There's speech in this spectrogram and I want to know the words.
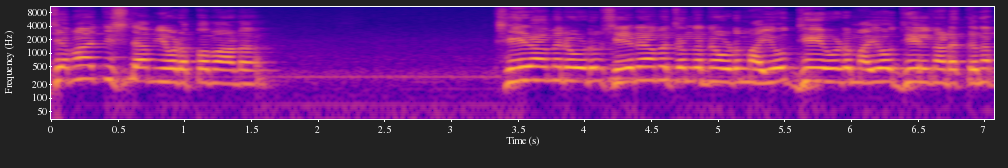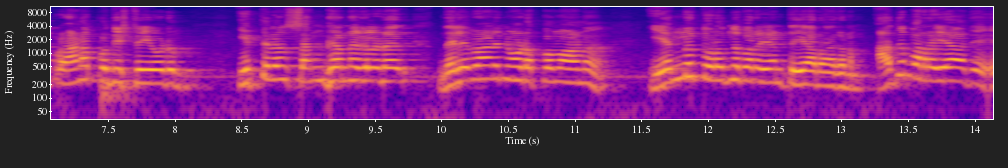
ജമാഅത്ത് ഇസ്ലാമിയോടൊപ്പമാണ്. ശ്രീരാമനോടും ശ്രീരാമചന്ദ്രനോടും അയോധ്യയോടും അയോധ്യയിൽ നടക്കുന്ന പ്രാണപ്രതിഷ്ഠയോടും ഇത്തരം സംഘടനകളുടെ നിലപാടിനോടൊപ്പമാണ് എന്ന് തുറന്നു പറയാൻ തയ്യാറാകണം. അത് പറയാതെ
